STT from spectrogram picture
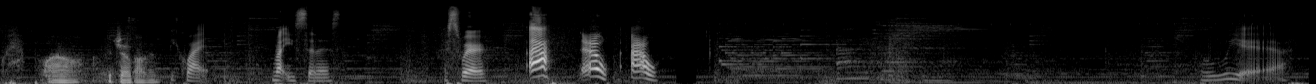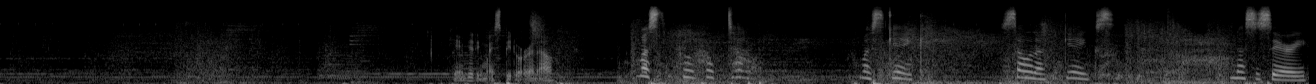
Crap. Wow. Good job, Alvin. Be quiet. I'm not used to this. I swear. Ah! No! Ow! Oh yeah. Okay, I'm getting my speed right now. Must go help top. Must gank. Sona ganks. Necessary.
